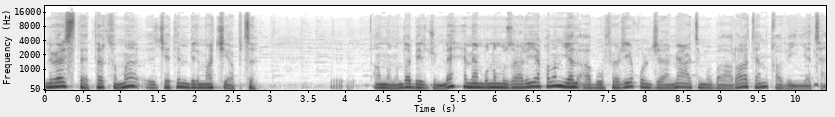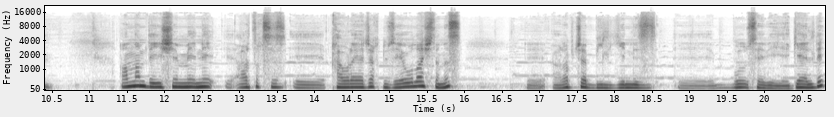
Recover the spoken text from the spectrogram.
Üniversite takımı e, çetin bir maç yaptı. Ee, anlamında bir cümle. Hemen bunu muzari yapalım. Yel abu ferikul camiati mubaraten kaviyeten. Anlam değişimini artık siz e, kavrayacak düzeye ulaştınız e, Arapça bilginiz e, bu seviyeye geldi.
